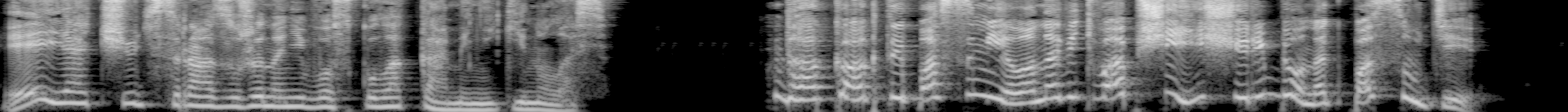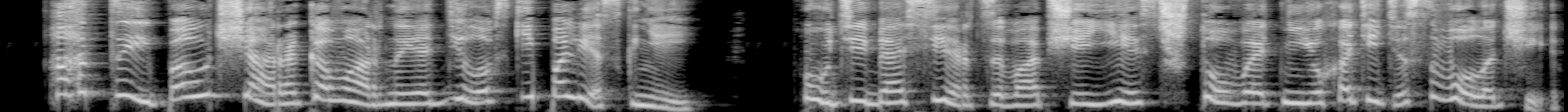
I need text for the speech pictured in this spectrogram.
И я чуть сразу же на него с кулаками не кинулась. «Да как ты посмел? Она ведь вообще еще ребенок, по сути!» «А ты, паучара коварный, отделовский, полез к ней! У тебя сердце вообще есть, что вы от нее хотите, сволочи!»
